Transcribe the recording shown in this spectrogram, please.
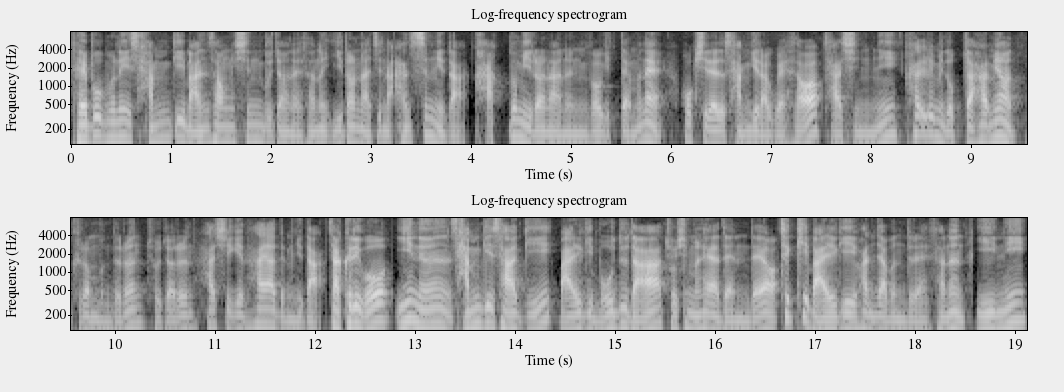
대부분의 3기 만성 신부전에서는 일어나지는 않습니다. 가끔 일어나는 거기 때문에 혹시라도 3기라고 해서 자신이 칼륨이 높다 하면 그런 분들은 조절은 하시긴 해야 됩니다. 자, 그리고 이는 3기, 4기, 말기 모두 다 조심을 해야 되는데요. 특히 말기 환자분들에서는 인이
